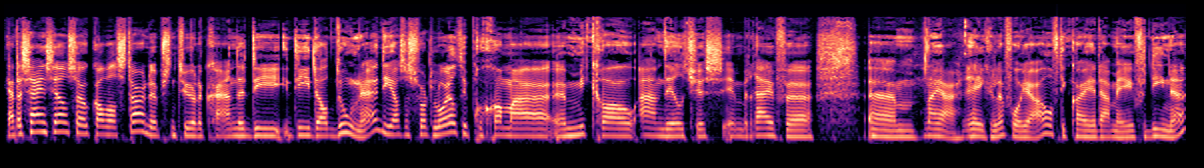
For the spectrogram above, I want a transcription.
ja, er zijn zelfs ook al wel start-ups natuurlijk gaande die, die dat doen. Hè? Die als een soort loyalty-programma uh, micro-aandeeltjes in bedrijven um, nou ja, regelen voor jou. Of die kan je daarmee verdienen.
